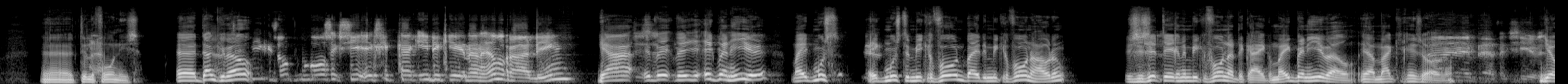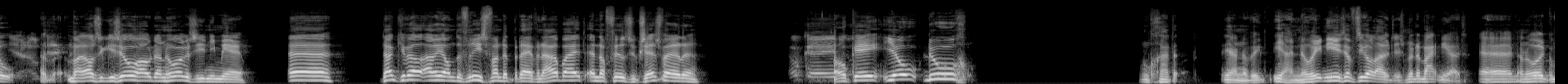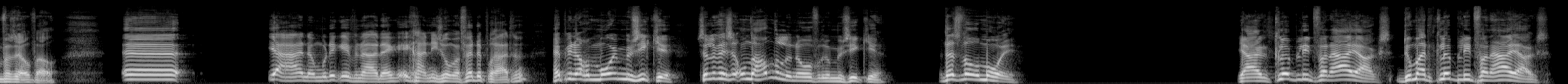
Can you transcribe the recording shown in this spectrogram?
Telefonisch. Eh, dankjewel. Ik, zie, ik kijk iedere keer naar een heel raar ding. Ja, weet, weet je, ik ben hier, maar ik moest, ik moest de microfoon bij de microfoon houden. Dus je zit tegen de microfoon naar te kijken. Maar ik ben hier wel. Ja, maak je geen zorgen. Nee, Bert, ik zie je. Jo, Ja, maar als ik je zo hou, dan horen ze je niet meer. Eh, dankjewel Arjan de Vries van de Partij van de Arbeid. En nog veel succes verder. Oké. Oké, yo, doeg. Hoe gaat het? Ja, nou weet, ja, nou weet ik niet eens of hij wel uit is, maar dat maakt niet uit. Eh, dan hoor ik hem vanzelf wel. Eh, ja, dan moet ik even nadenken. Ik ga niet zomaar verder praten. Heb je nog een mooi muziekje? Zullen we eens onderhandelen over een muziekje? Dat is wel mooi. Ja, het clublied van Ajax. Doe maar het clublied van Ajax.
